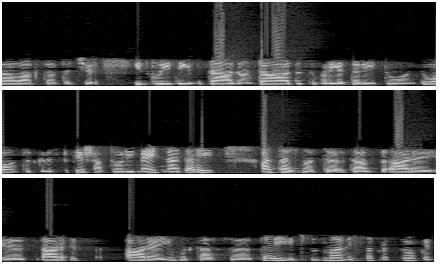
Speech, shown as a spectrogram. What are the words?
tālāk, tev taču ir izglītība tāda un tāda, tu vari iet darīt to un to, un tad, kad es patiešām to arī mēģināju darīt, attaisnot tās ārēji, ār, ārēji uzliktās cerības uz mani, es sapratu to, ka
